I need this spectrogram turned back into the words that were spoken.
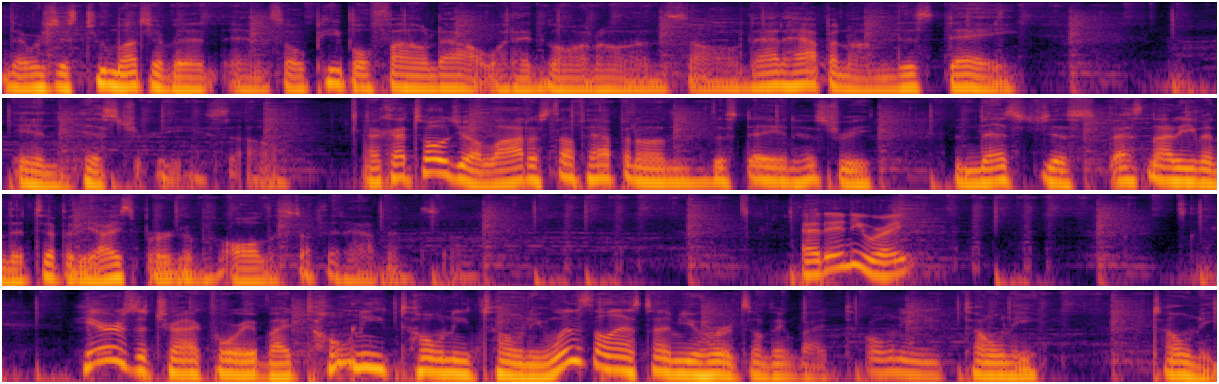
there was just too much of it. And so people found out what had gone on. So that happened on this day in history. So, like I told you, a lot of stuff happened on this day in history. And that's just, that's not even the tip of the iceberg of all the stuff that happened. So, at any rate, here's a track for you by Tony, Tony, Tony. When's the last time you heard something by Tony, Tony, Tony?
